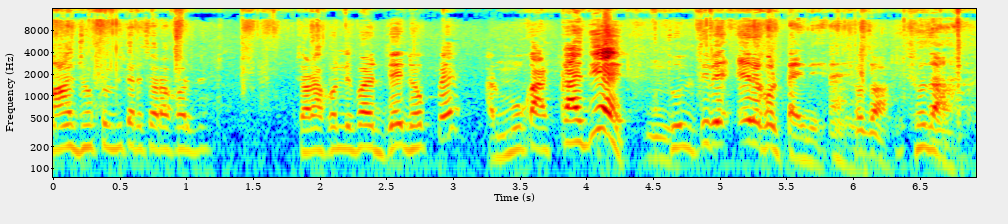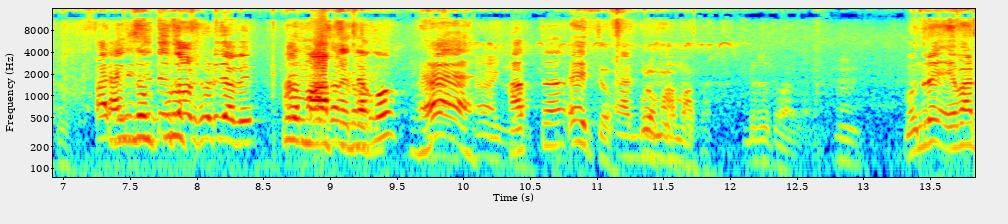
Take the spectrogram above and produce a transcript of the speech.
মাছ ঢোকবে ভিতরে চড়া করবে। চড়া করলে পরে যেই ঢোকবে আর মুখ আটকায় দিয়ে তুলতিবে এরকম টাইমে সোজা। সোজা। আর একদম পুরো- জল সরে যাবে। পুরো আটকাবে। দেখো। হ্যাঁ। হাতটা এই তো পুরো মাপা বেরোতে পারবে। বন্ধুরা এবার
